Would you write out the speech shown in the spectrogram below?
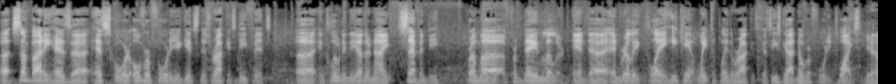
uh, somebody has uh, has scored over forty against this Rockets defense, uh, including the other night seventy from uh, from Dame Lillard, and uh, and really Klay. He can't wait to play the Rockets because he's gotten over forty twice. Yeah.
